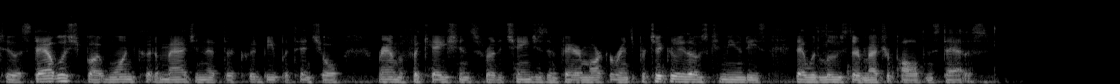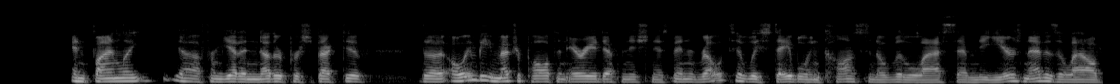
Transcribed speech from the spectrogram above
to establish, but one could imagine that there could be potential ramifications for the changes in fair market rents, particularly those communities that would lose their metropolitan status. And finally, uh, from yet another perspective, the OMB metropolitan area definition has been relatively stable and constant over the last 70 years, and that has allowed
